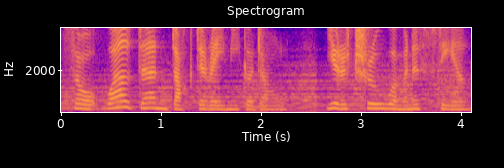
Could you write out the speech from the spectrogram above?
So well done, Dr. Amy Goodall. You're a true woman of steel.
